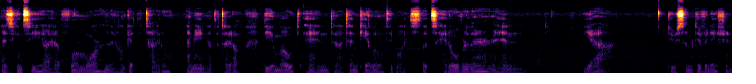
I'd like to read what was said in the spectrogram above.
as you can see, I have four more, and then I'll get the title. I mean, not the title, the emote and uh, 10k loyalty points. Let's head over there and, yeah, do some divination.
